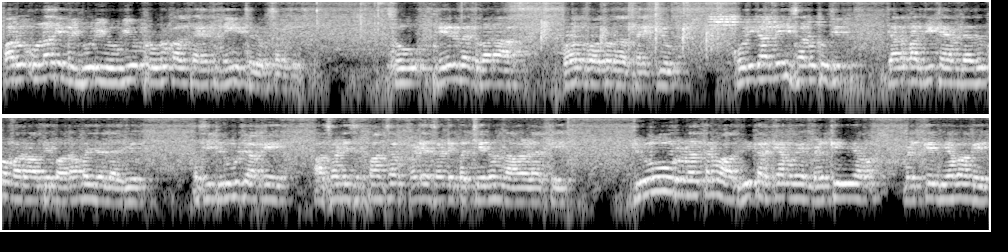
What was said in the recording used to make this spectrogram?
ਪਰ ਉਹਨਾਂ ਦੀ ਮਜਬੂਰੀ ਹੋ ਗਈ, ਉਹ ਪ੍ਰੋਟੋਕਾਲ ਤਹਿਤ ਨਹੀਂ ਇੱਥੇ ਰੁਕ ਸਕਦੇ ਸੀ। ਸੋ ਫਿਰ ਮੈਂ ਦੁਬਾਰਾ ਬਹੁਤ ਬਹੁਤ ਉਹਨਾਂ ਦਾ ਥੈਂਕ ਯੂ ਕੋਈ ਗੱਲ ਨਹੀਂ ਸਾਨੂੰ ਤੁਸੀਂ ਜਦ ਮਰਜ਼ੀ ਟਾਈਮ ਲੈ ਦਿਓ ਭਾਵੇਂ ਰਾਤ ਦੇ 12 ਵਜੇ ਦਾ ਲੈ ਜਿਓ। ਅਸੀਂ ਜ਼ਰੂਰ ਜਾ ਕੇ ਆ ਸਾਡੇ ਸਰਪੰਚ ਸਾਹਿਬ ਖੜੇ ਆ, ਸਾਡੇ ਬੱਚੇ ਨੂੰ ਨਾਲ ਲੈ ਕੇ ਜ਼ਰੂਰ ਉਹਨਾਂ ਦਾ ਧੰਨਵਾਦ ਵੀ ਕਰਕੇ ਆਵਾਂਗੇ ਮਿਲ ਕੇ ਵੀ ਆਵਾਂ ਮਿਲ ਕੇ ਵੀ ਆਵਾਂਗੇ।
